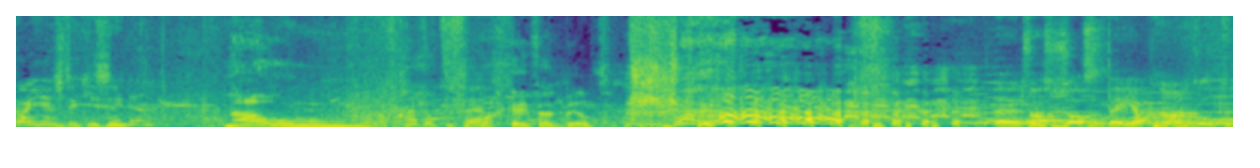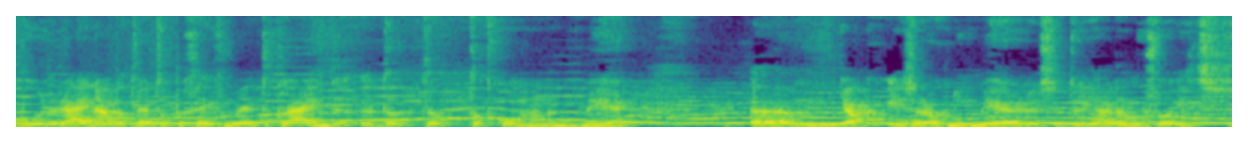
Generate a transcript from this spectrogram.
Kan je, een stukje zingen? Nou, Of gaat dat te ver? Mag ik even uit beeld? Eh, het was dus altijd bij Jack en Anneke op de boerderij. Nou, dat werd op een gegeven moment te klein. De- dat, dat, dat kon niet meer. Ehm Jack is er ook niet meer, dus de- ja, daar moest wel iets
